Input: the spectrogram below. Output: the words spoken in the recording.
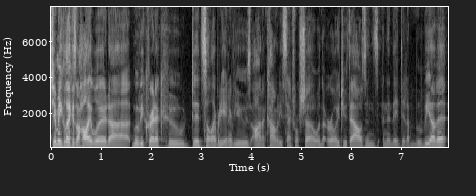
Jimmy Glick is a Hollywood uh, movie critic who did celebrity interviews on a Comedy Central show in the early 2000s, and then they did a movie of it.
